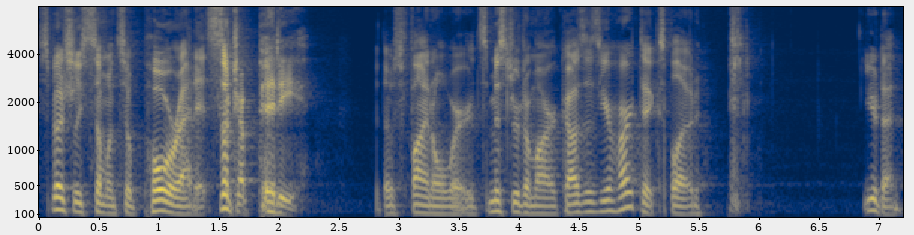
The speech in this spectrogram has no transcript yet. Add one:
especially someone so poor at it. Such a pity. With those final words, Mr. DeMar causes your heart to explode. You're done.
